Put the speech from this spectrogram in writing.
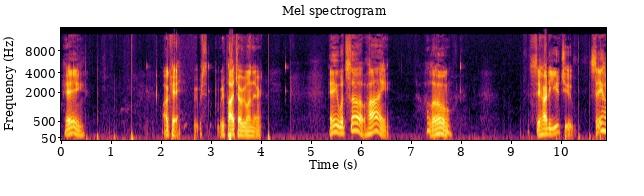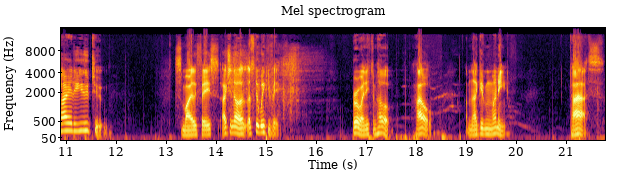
Hey. Okay. Re reply to everyone there. Hey, what's up? Hi. Hello. Say hi to YouTube. Say hi to YouTube. Smiley face. Actually, no, let's do winky face. Bro, I need some help. How? I'm not giving money. Pass.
